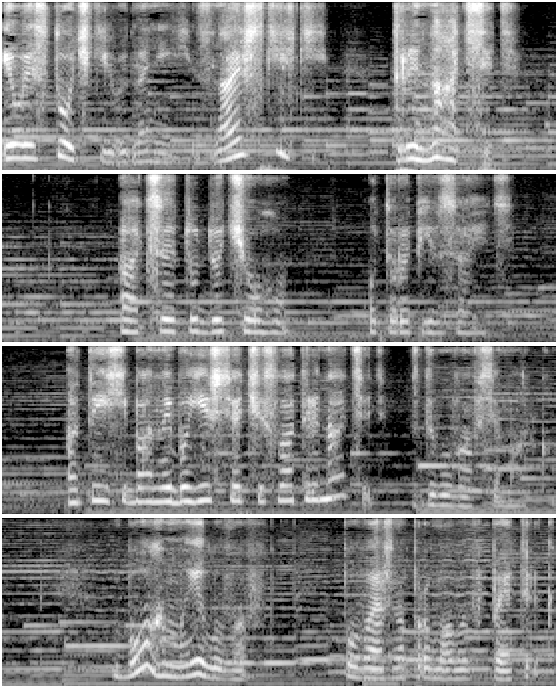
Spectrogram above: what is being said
І листочків на ній, знаєш скільки? Тринадцять. А це тут до чого? оторопів заєць. А ти хіба не боїшся числа тринадцять? здивувався Марко. Бог милував, поважно промовив Петрик,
